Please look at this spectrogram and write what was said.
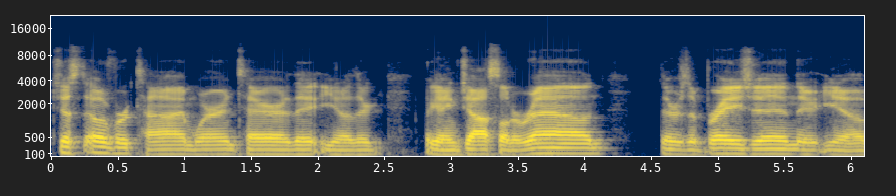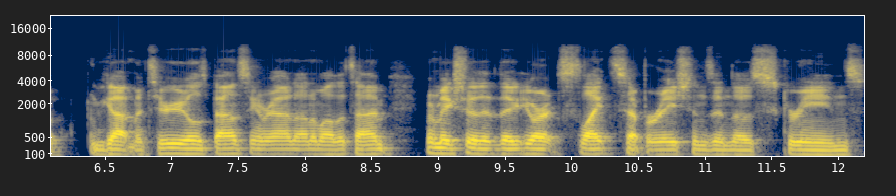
just over time, wear and tear, they you know they're they're getting jostled around. There's abrasion. There, you know, you got materials bouncing around on them all the time. You want to make sure that there aren't slight separations in those screens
